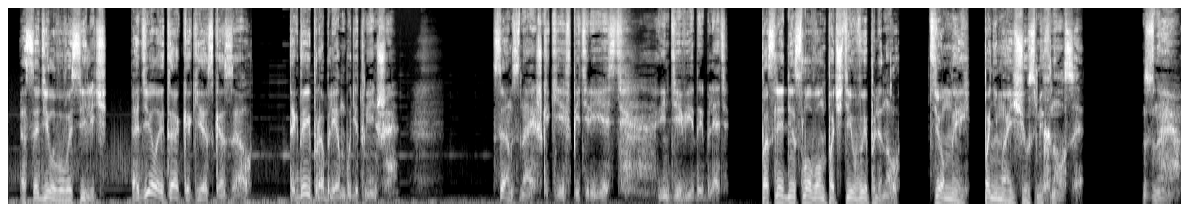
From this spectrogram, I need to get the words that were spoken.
— осадил его Василич. «А делай так, как я сказал. Тогда и проблем будет меньше. Сам знаешь, какие в Питере есть индивиды, блядь». Последнее слово он почти выплюнул. Темный, понимающе усмехнулся. Знаю.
